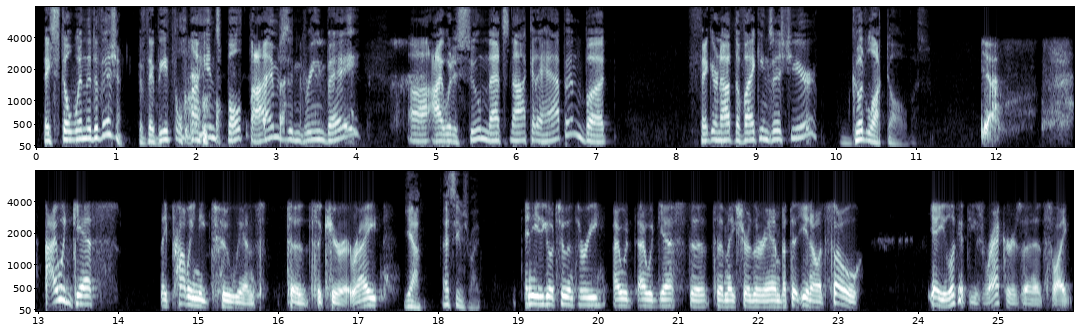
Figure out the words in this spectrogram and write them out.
they still win the division. If they beat the Lions both times in Green Bay, uh, I would assume that's not going to happen. But figuring out the Vikings this year, good luck to all of us. Yeah. I would guess they probably need two wins to secure it, right? Yeah, that seems right. They need to go two and three. I would I would guess to to make sure they're in. But the, you know, it's so. Yeah, you look at these records and it's like,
